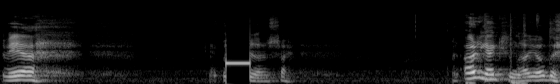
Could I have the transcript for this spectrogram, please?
Vi er Arctic Action. Har jobbet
